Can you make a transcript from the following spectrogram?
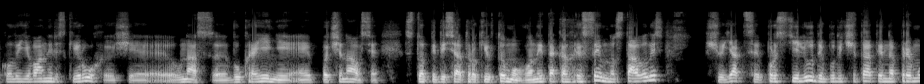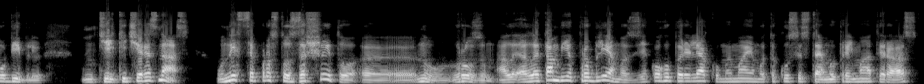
коли євангельський рух ще у нас в Україні починався 150 років тому, вони так агресивно ставились, що як це прості люди будуть читати напряму Біблію тільки через нас. У них це просто зашито е, ну, розум, але але там є проблема, з якого переляку ми маємо таку систему приймати раз.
